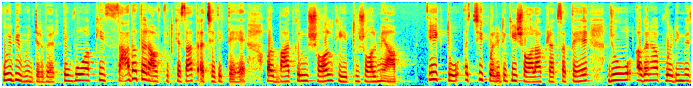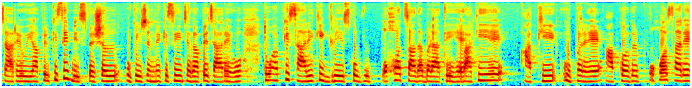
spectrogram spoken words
कोई भी विंटर वेयर तो वो आपकी ज़्यादातर आउटफिट के साथ अच्छे दिखते हैं। और बात करूँ शॉल की तो शॉल में आप एक तो अच्छी क्वालिटी की शॉल आप रख सकते हैं, जो अगर आप वेडिंग में जा रहे हो या फिर किसी भी स्पेशल ओकेजन में किसी जगह पे जा रहे हो तो आपकी साड़ी की ग्रेस को वो बहुत ज़्यादा बढ़ाती है। बाकी ये आपकी ऊपर है, आपको अगर बहुत सारे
